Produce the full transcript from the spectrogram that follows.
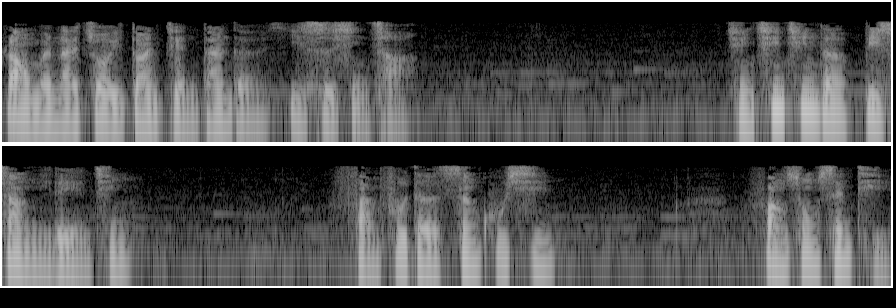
让我们来做一段简单的意识醒察，请轻轻的闭上你的眼睛，反复的深呼吸，放松身体，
